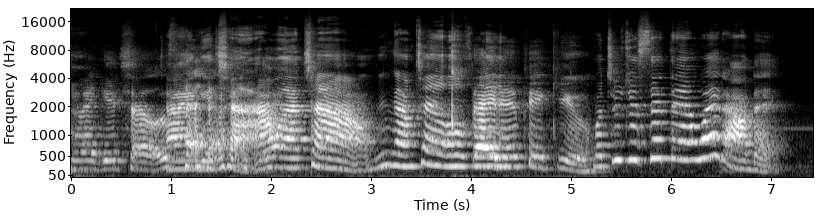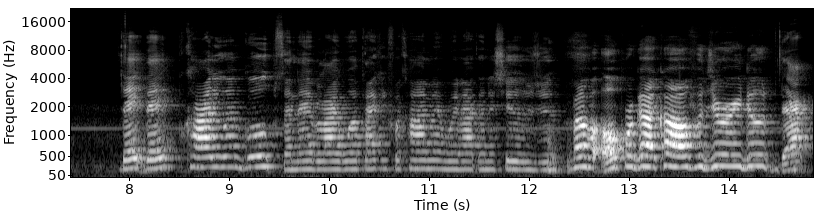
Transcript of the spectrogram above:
You ain't get chose. I ain't get chose. I want chose. You got chose. They me. didn't pick you. But you just sit there and wait all day. They they call you in groups and they be like, "Well, thank you for coming. We're not gonna choose you." Remember Oprah got called for jury duty? That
